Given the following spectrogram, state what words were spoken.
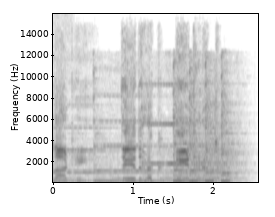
मराठी. ते धडक ते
